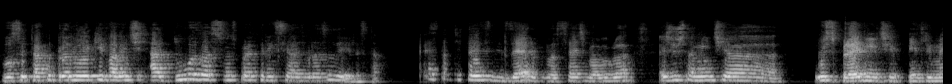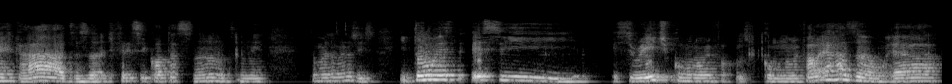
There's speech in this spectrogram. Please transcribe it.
você está comprando o equivalente a duas ações preferenciais brasileiras. Tá? Essa diferença de 0,7, blá blá blá, é justamente a, o spread entre, entre mercados, a diferença de cotação também. Então, mais ou menos isso. Então, esse, esse rate, como o nome, como o nome fala, é a razão, é a,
